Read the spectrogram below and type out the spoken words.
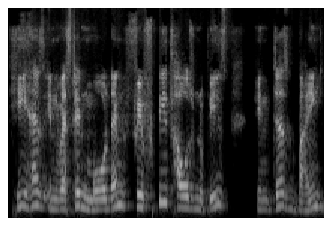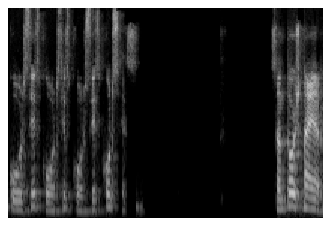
he has invested more than 50000 rupees in just buying courses courses courses courses Santosh Nair,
